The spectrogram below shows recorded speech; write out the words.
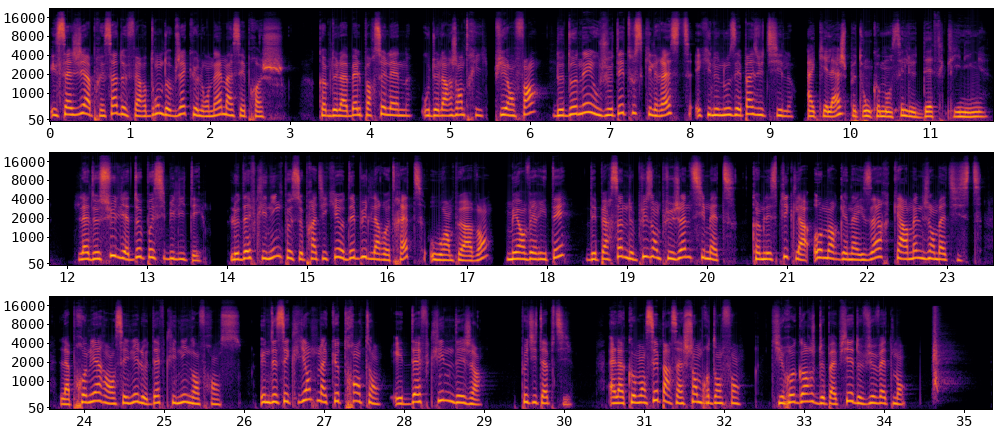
Il s'agit après ça de faire don d'objets que l'on aime à ses proches, comme de la belle porcelaine ou de l'argenterie. Puis enfin, de donner ou jeter tout ce qu'il reste et qui ne nous est pas utile. À quel âge peut-on commencer le death cleaning? Là-dessus, il y a deux possibilités. Le death cleaning peut se pratiquer au début de la retraite ou un peu avant, mais en vérité, des personnes de plus en plus jeunes s'y mettent, comme l'explique la home organizer Carmen Jean-Baptiste, la première à enseigner le death cleaning en France. Une de ses clientes n'a que 30 ans et death clean déjà, petit à petit. Elle a commencé par sa chambre d'enfant, qui regorge de papier et de vieux vêtements.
